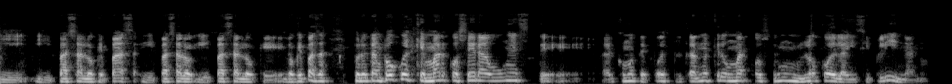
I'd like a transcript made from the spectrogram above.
y, pasa lo que pasa, y pasa lo, y pasa lo que, lo que pasa. Pero tampoco es que Marcos era un este, a ver cómo te puedo explicar, no es que era un Marcos un loco de la disciplina, ¿no?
